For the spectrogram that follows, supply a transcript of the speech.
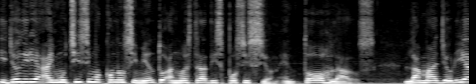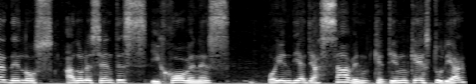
Y yo diría, hay muchísimo conocimiento a nuestra disposición en todos lados. La mayoría de los adolescentes y jóvenes hoy en día ya saben que tienen que estudiar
